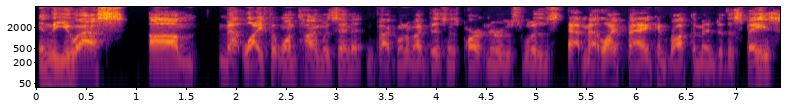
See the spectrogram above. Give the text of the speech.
In the US, um, MetLife at one time was in it. In fact, one of my business partners was at MetLife Bank and brought them into the space.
